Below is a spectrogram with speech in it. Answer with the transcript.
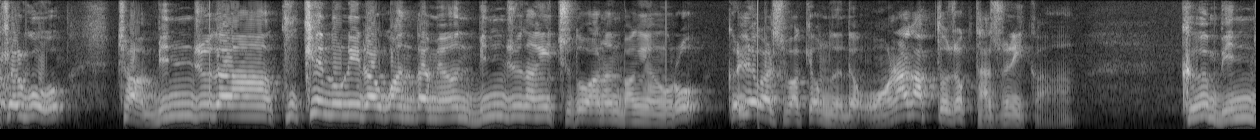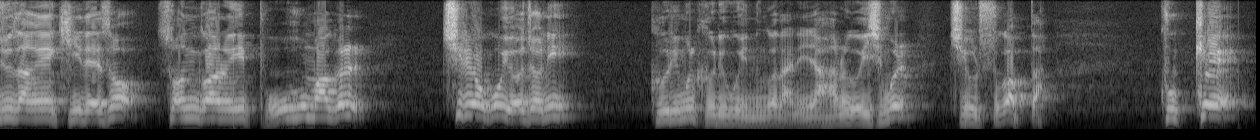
결국 자 민주당 국회 논의라고 한다면 민주당이 주도하는 방향으로 끌려갈 수밖에 없는데 워낙 압도적 다수니까 그 민주당에 기대서 선관위 보호막을 치려고 여전히 그림을 그리고 있는 것 아니냐 하는 의심을 지울 수가 없다. 국회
